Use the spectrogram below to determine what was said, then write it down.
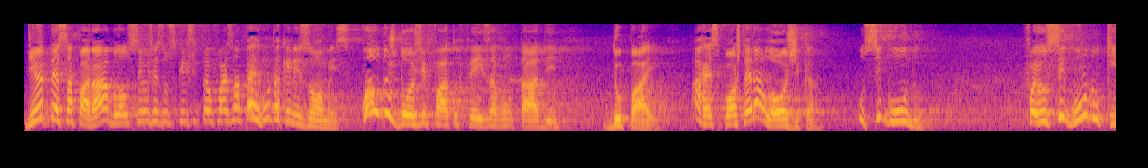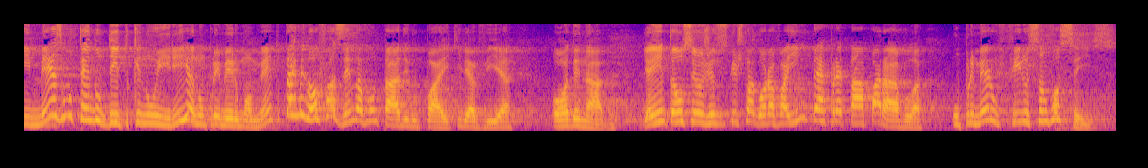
Diante dessa parábola, o Senhor Jesus Cristo então faz uma pergunta àqueles homens: Qual dos dois de fato fez a vontade do pai? A resposta era lógica. O segundo. Foi o segundo que, mesmo tendo dito que não iria no primeiro momento, terminou fazendo a vontade do pai que lhe havia ordenado. E aí então o Senhor Jesus Cristo agora vai interpretar a parábola. O primeiro filho são vocês.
